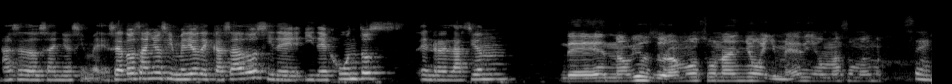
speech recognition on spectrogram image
Hace dos años y medio. O sea, dos años y medio de casados y de, y de juntos en relación. De novios duramos un año y medio, más o menos. Sí.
